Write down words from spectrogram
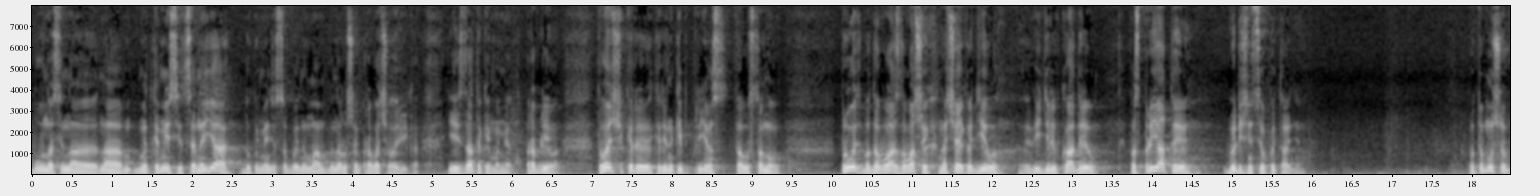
Був у нас і на, на медкомісії. Це не я, документів з собою немає, ми нарушуємо права чоловіка. Є да, такий момент. Проблема. Товариші керівники підприємств та установ. Просьба до вас, до ваших начальник відділів, відділів кадрів посприяти вирішенню цього питання. Тому що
